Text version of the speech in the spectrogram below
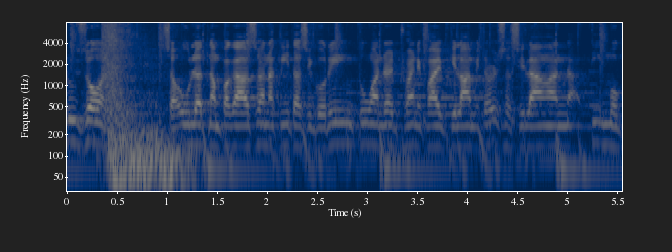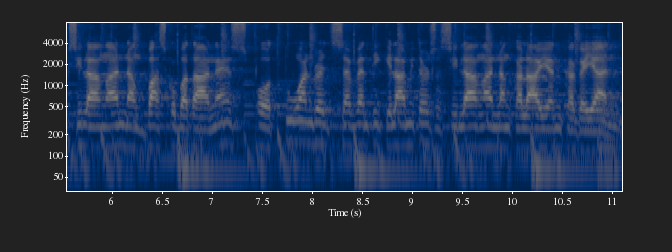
Luzon. Sa ulat ng pag-asa, nakita si Goring 225 kilometers sa silangan timog silangan ng Basco Batanes o 270 kilometers sa silangan ng Kalayan, Cagayan.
